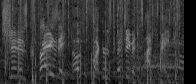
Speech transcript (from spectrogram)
That shit is crazy! Those fuckers couldn't even touch me!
